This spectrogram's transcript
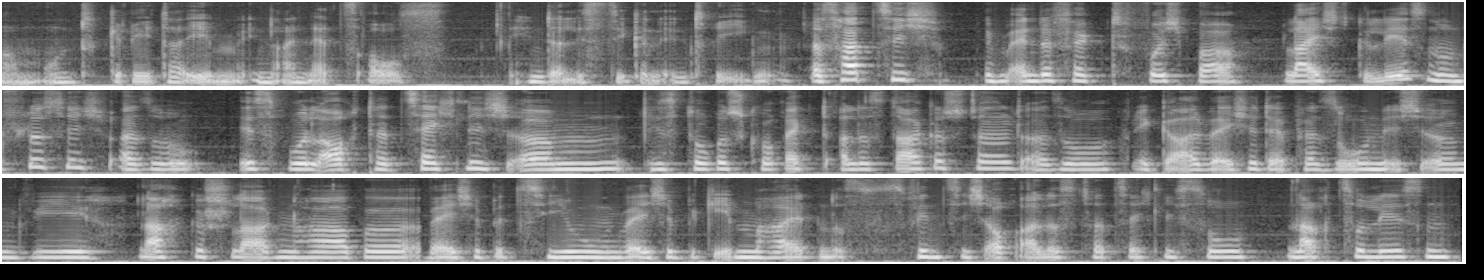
ähm, und gerät da eben in ein Netz aus hinterlistigen Intrigen. Es hat sich im Endeffekt furchtbar leicht gelesen und flüssig, also ist wohl auch tatsächlich ähm, historisch korrekt alles dargestellt. Also egal welche der Personen ich irgendwie nachgeschlagen habe, welche Beziehungen, welche Begebenheiten, das findet sich auch alles tatsächlich so nachzulesen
